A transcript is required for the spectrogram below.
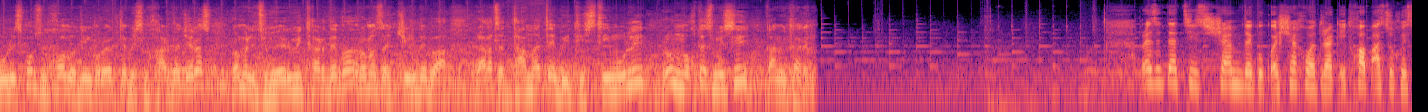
გულისხმობს მხოლოდ იმ პროექტების მხარდაჭერას, რომელიც ვერ ვითარდება, რომელსაც ჭირდება რაღაცა დამატებითი სტიმული, რომ მოხდეს მისი განვითარება. პრეზენტაციის შემდეგ უკვე შეხვედრა კითხვა-პასუხის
